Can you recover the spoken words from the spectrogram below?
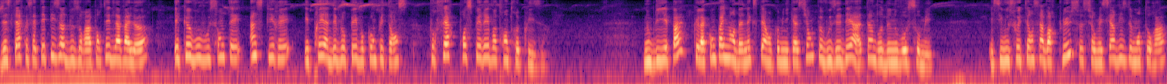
J'espère que cet épisode vous aura apporté de la valeur et que vous vous sentez inspiré et prêt à développer vos compétences pour faire prospérer votre entreprise. N'oubliez pas que l'accompagnement d'un expert en communication peut vous aider à atteindre de nouveaux sommets. Et si vous souhaitez en savoir plus sur mes services de mentorat,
